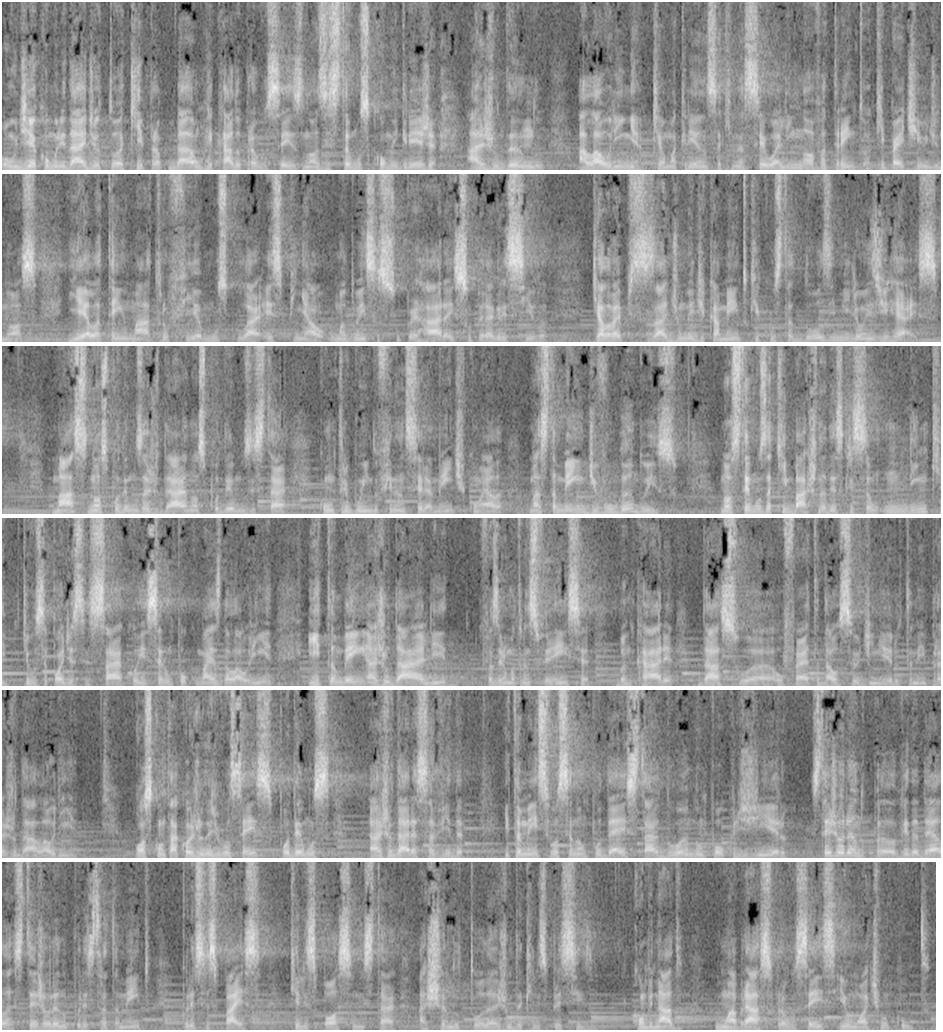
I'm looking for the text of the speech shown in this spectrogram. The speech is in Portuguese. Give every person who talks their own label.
Speaker 1: Bom dia, comunidade. Eu estou aqui para dar um recado para vocês. Nós estamos, como igreja, ajudando a Laurinha, que é uma criança que nasceu ali em Nova Trento, aqui pertinho de nós, e ela tem uma atrofia muscular espinhal, uma doença super rara e super agressiva, que ela vai precisar de um medicamento que custa 12 milhões de reais. Mas nós podemos ajudar, nós podemos estar contribuindo financeiramente com ela, mas também divulgando isso. Nós temos aqui embaixo na descrição um link que você pode acessar, conhecer um pouco mais da Laurinha e também ajudar ali, fazer uma transferência bancária, dar a sua oferta, dar o seu dinheiro também para ajudar a Laurinha. Posso contar com a ajuda de vocês? Podemos ajudar essa vida? E também, se você não puder estar doando um pouco de dinheiro, esteja orando pela vida dela, esteja orando por esse tratamento, por esses pais, que eles possam estar achando toda a ajuda que eles precisam. Combinado? Um abraço para vocês e um ótimo culto.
